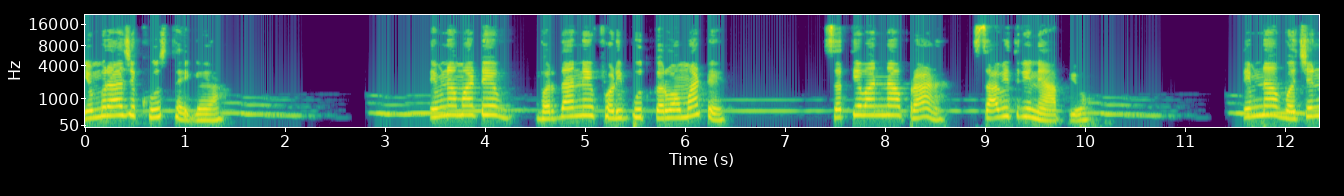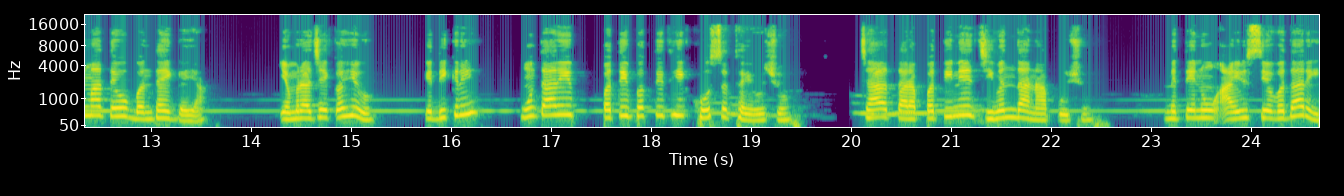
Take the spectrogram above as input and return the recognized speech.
યમરાજ ખુશ થઈ ગયા. તેમના માટે વરદાનને ફળીભૂત કરવા માટે સત્યવાનના પ્રાણ સાવિત્રીને આપ્યો. તેમના વચનમાં તેઓ બંધાઈ ગયા. યમરાજે કહ્યું કે, દીકરી, હું તારી પતિ ભક્તિથી ખુશ થયો છું. જા, તારા પતિને જીવનદાન આપું છું અને તેનું આયુષ્ય વધારી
